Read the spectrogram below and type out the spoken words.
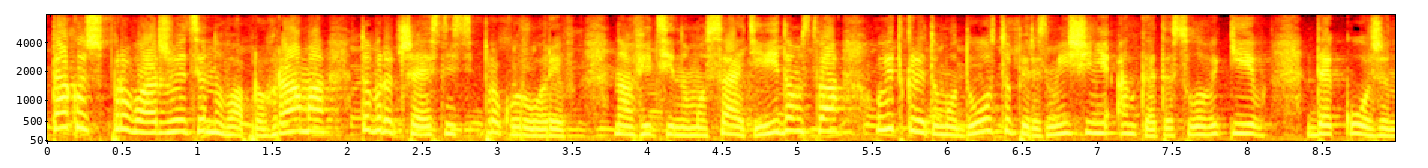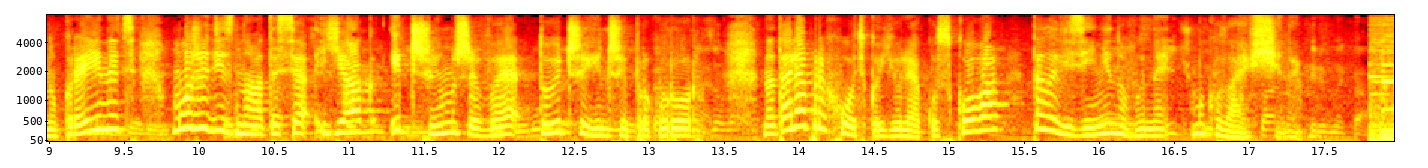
Також впроваджується нова програма Доброчесність прокурорів. На офіційному сайті відомства у відкритому доступі розміщені анкети силовиків, де кожен українець може дізнатися, як і чим живе той чи інший прокурор. Наталя Приходько, Юлія Кускова, телевізійні новини Миколаївщини. in the car.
